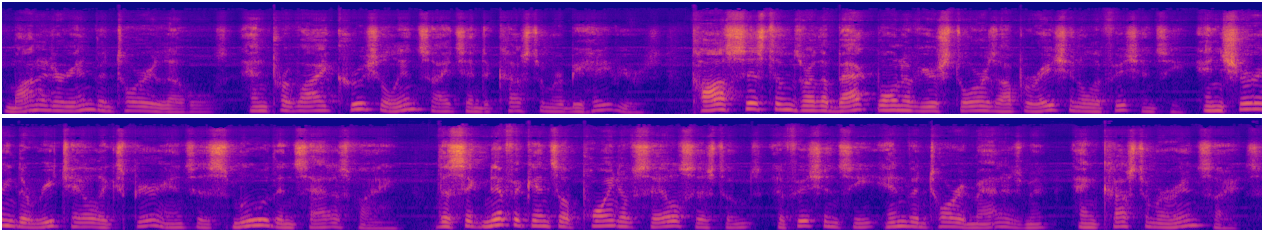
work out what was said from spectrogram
monitor inventory levels, and provide crucial insights into customer behaviors. POS systems are the backbone of your store's operational efficiency, ensuring the retail experience is smooth and satisfying. The significance of point of sale systems, efficiency, inventory management, and customer insights.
